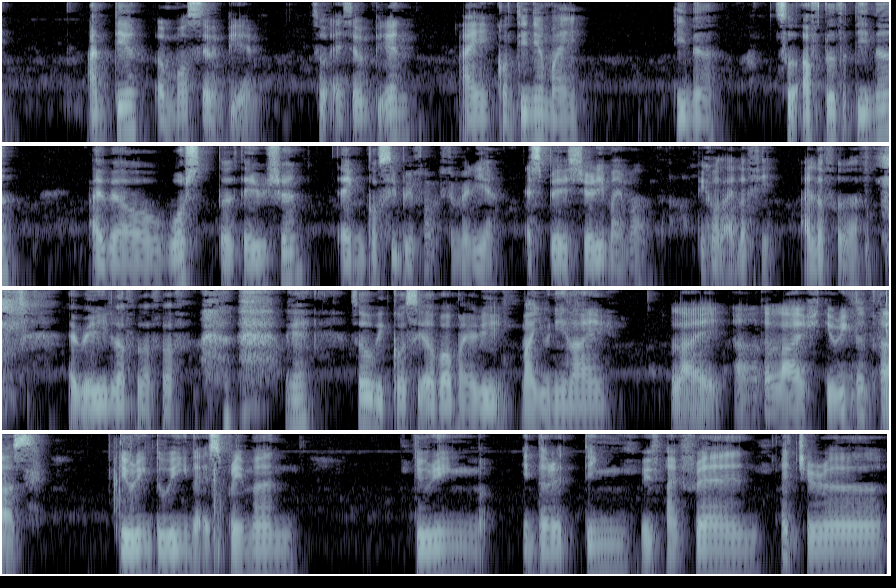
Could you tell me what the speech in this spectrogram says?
until almost seven P_M so at seven P_M I continue my dinner. So after the dinner I will watch the television and gossip with my family ah. Especially my mom because I love it I love her I really love love love. Okay? So we gossip about my my uni life like uh the life during the class during doing the experiment during interacting with my friend lecturer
